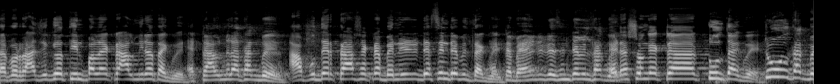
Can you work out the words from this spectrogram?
তারপর রাজকীয় তিন পাল্লা একটা আলমিরা থাকবে। একটা আলমিরা থাকবে। আপুদের ক্রাশ একটা বেনিটি ড্রেসিং টেবিল থাকবে। একটা ভ্যানিটি ড্রেসিং টেবিল থাকবে। এটার সঙ্গে একটা টুল থাকবে। টুল থাকবে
